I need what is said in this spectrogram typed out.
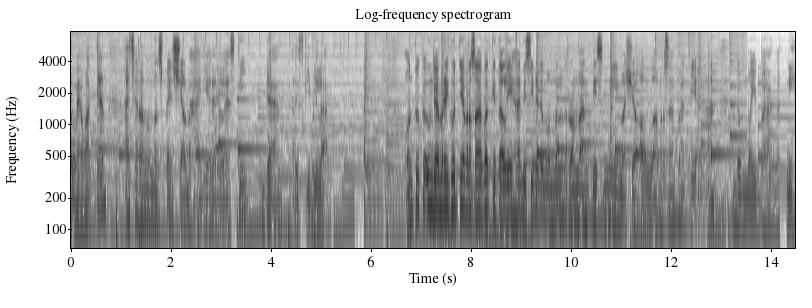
terlewatkan acara momen spesial bahagia dari Lesti dan Rizky Bilar. Untuk keunggah berikutnya persahabat kita lihat di sini ada momen romantis nih. Masya Allah persahabat ya. Gemoy banget nih.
